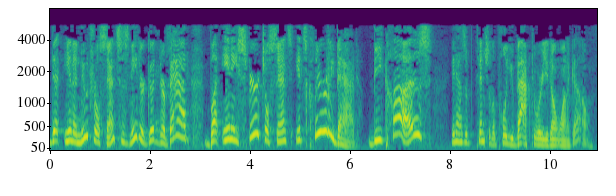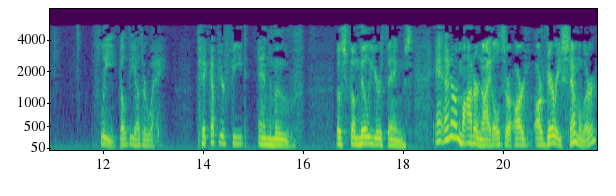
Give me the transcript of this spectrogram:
that in a neutral sense is neither good nor bad, but in a spiritual sense it's clearly bad because it has a potential to pull you back to where you don't want to go. Flee, go the other way. Pick up your feet and move those familiar things. And our modern idols are, are, are very similar.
